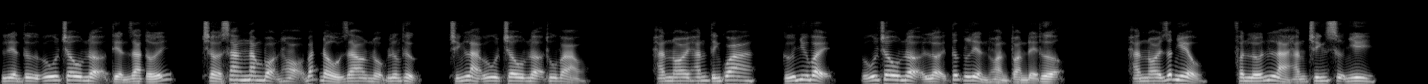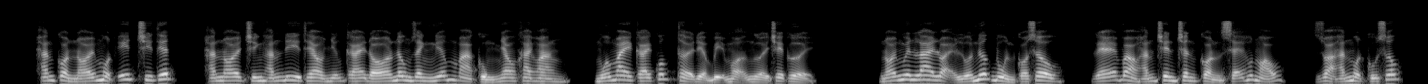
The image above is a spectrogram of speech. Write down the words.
liền từ U Châu nợ tiền ra tới, chờ sang năm bọn họ bắt đầu giao nộp lương thực, chính là U Châu nợ thu vào. Hắn nói hắn tính qua, cứ như vậy, U Châu nợ lợi tức liền hoàn toàn để thượng. Hắn nói rất nhiều, phần lớn là hắn chính sự nhi. Hắn còn nói một ít chi tiết, hắn nói chính hắn đi theo những cái đó nông danh nghĩa mà cùng nhau khai hoang, múa may cái quốc thời điểm bị mọi người chê cười. Nói nguyên lai loại lúa nước bùn có sâu, ghé vào hắn trên chân còn sẽ hút máu, dọa hắn một cú sốc.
